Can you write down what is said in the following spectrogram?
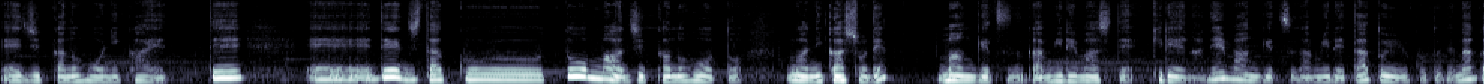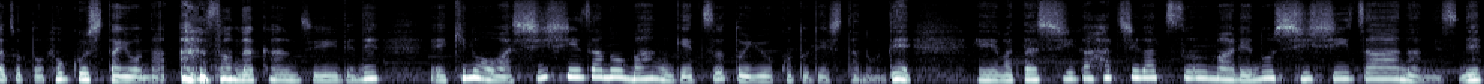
えー、実家の方に帰って、えー、で自宅と、まあ、実家の方と、まあ、2箇所で満月が見れまして綺麗なね満月が見れたということでなんかちょっと得したような そんな感じでね、えー、昨日は獅子座の満月ということでしたので、えー、私が8月生まれの獅子座なんですね。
